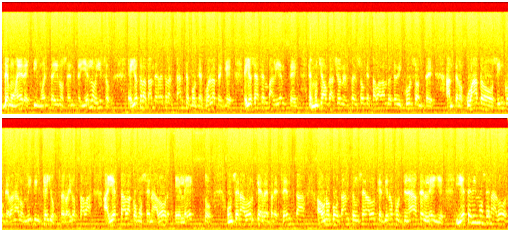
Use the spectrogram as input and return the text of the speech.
de mujeres y muertes inocentes. Y él lo hizo. Ellos tratan de retractarse porque acuérdate que ellos se hacen valientes. En muchas ocasiones él pensó que estaba dando ese discurso ante, ante los cuatro o cinco que van a los meetings que ellos, pero ahí los estaba, ahí estaba como senador electo, un senador que representa a unos votantes, un senador que tiene oportunidad de hacer leyes. Y ese mismo senador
